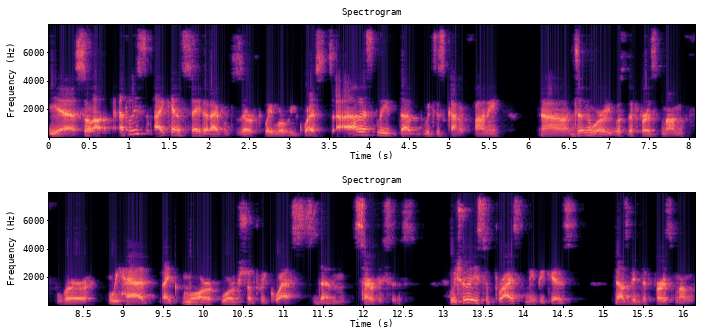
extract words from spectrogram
Yeah, so uh, at least I can say that I've observed way more requests. Honestly, that which is kind of funny. Uh, January was the first month where we had like more workshop requests than services, which really surprised me because that's been the first month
